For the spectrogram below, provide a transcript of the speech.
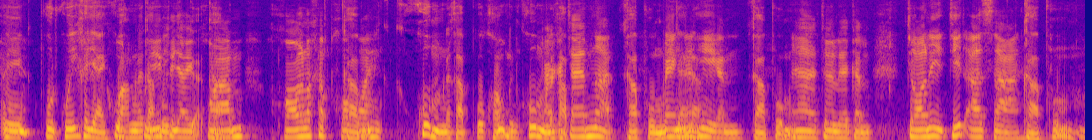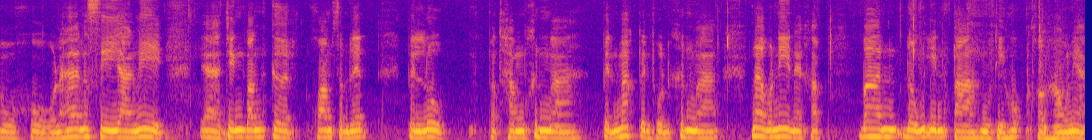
เอ่อพูดคุยขยายความนะครับคุยขยายมีความขอแล้วครับขอครับขอมี คุ้มนะครับปกครองเป็นคุ้มการนะกคระรับจายอำนาจครับผมแบ่งหน้าที่กันครับผมนะฮะเจอเลยกัน จอนี่จิตอาสาครับผมโอ้โหนะฮะทั้งสี่อย่างนี่เอ่อจึงบังเกิดความสำเร็จเป็นรูปประธรรมขึ้นมา เป็นมรรคเป็นผลขึ้นมาหน้าวันนี้นะครับ บ้านดงอินตาหมู่ที่หกของเฮาเนี่ย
